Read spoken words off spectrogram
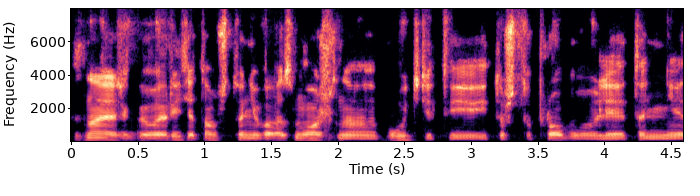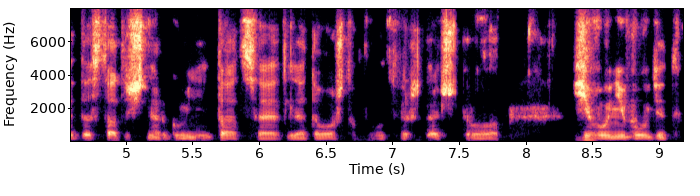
Знаешь, говорить о том, что невозможно будет, и то, что пробовали, это недостаточная аргументация для того, чтобы утверждать, что его не будет.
